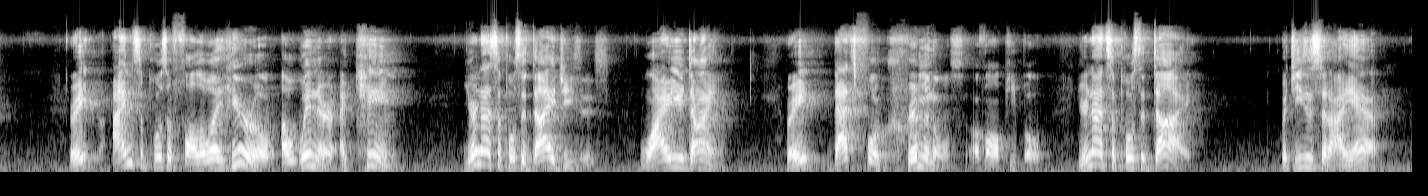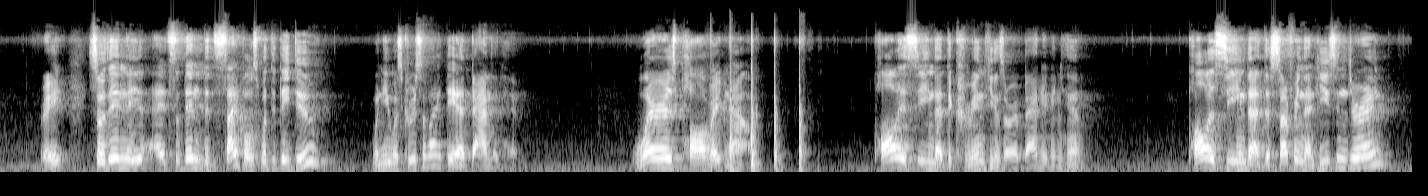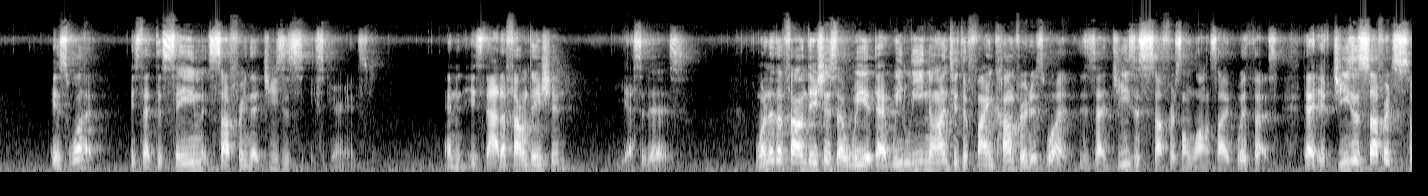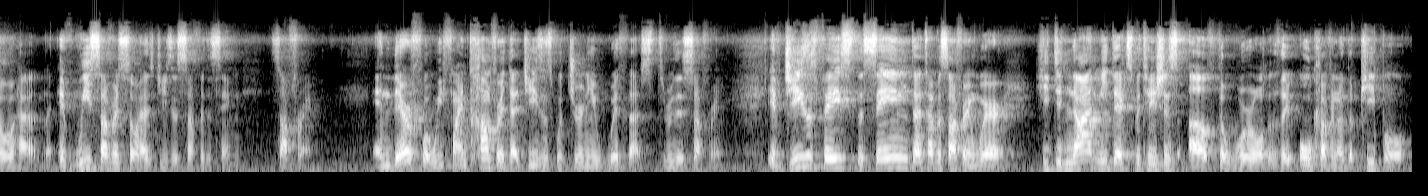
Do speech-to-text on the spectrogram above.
right? I'm supposed to follow a hero, a winner, a king. You're not supposed to die, Jesus. Why are you dying? Right? That's for criminals of all people. You're not supposed to die. But Jesus said, I am. Right? So then, the, uh, so then the disciples, what did they do? When he was crucified, they abandoned him. Where is Paul right now? Paul is seeing that the Corinthians are abandoning him. Paul is seeing that the suffering that he's enduring is what? Is that the same suffering that Jesus experienced? And is that a foundation? Yes, it is. One of the foundations that we, that we lean on to find comfort is what? Is that Jesus suffers alongside with us. That if Jesus suffered, so if we suffered, so has Jesus suffered the same suffering. And therefore, we find comfort that Jesus will journey with us through this suffering. If Jesus faced the same that type of suffering where he did not meet the expectations of the world, the old covenant, of the people,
